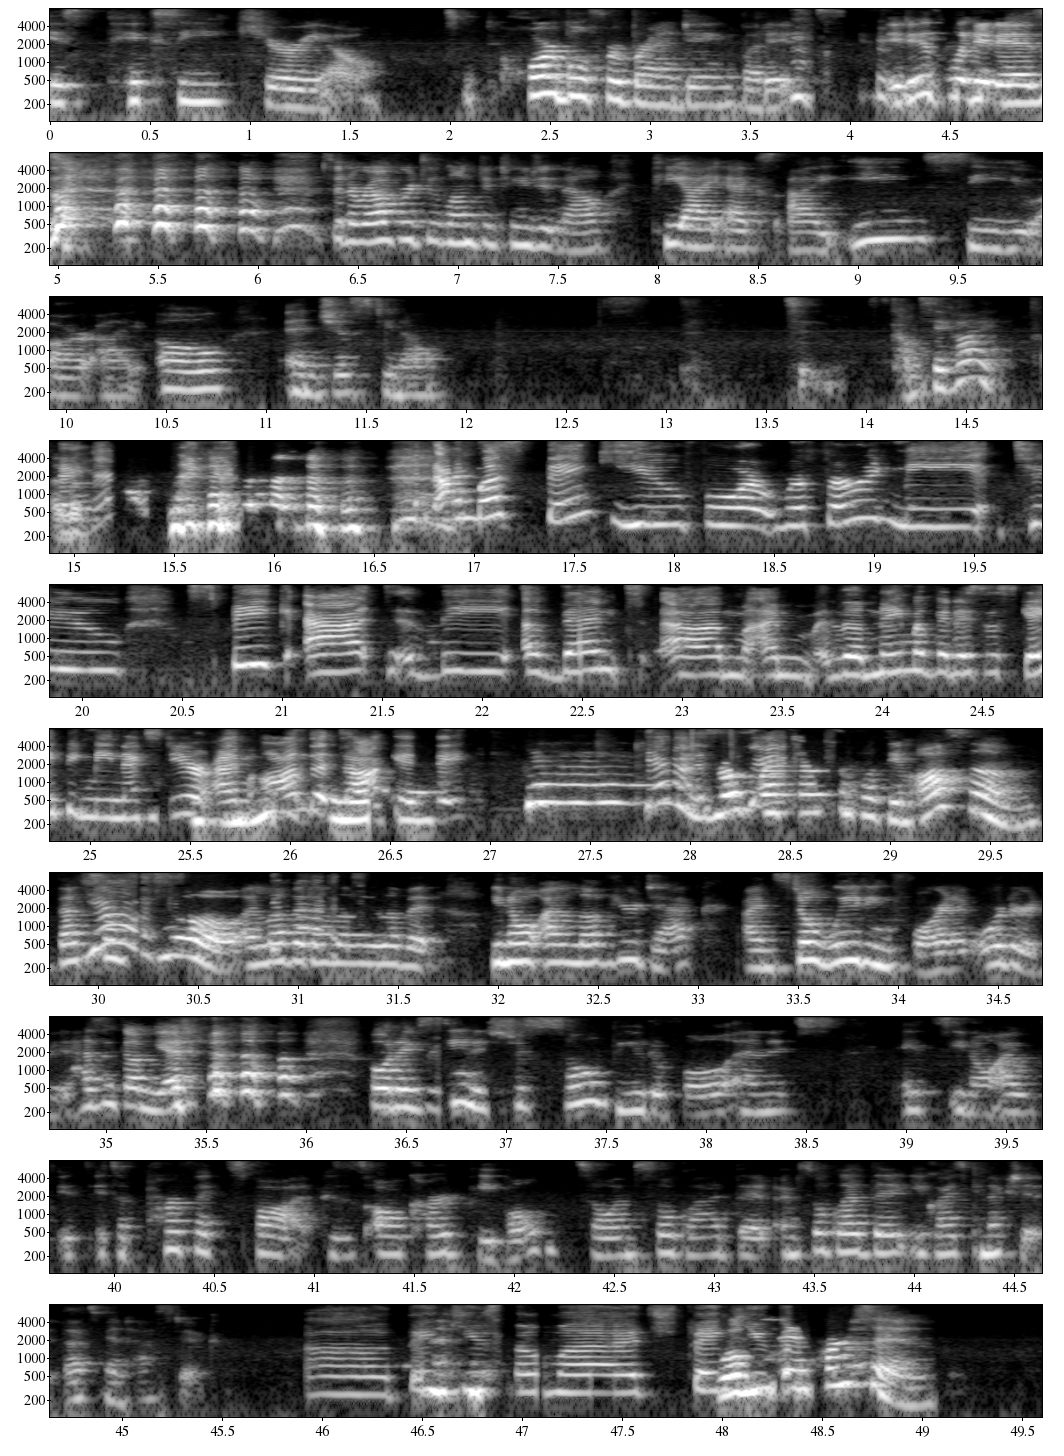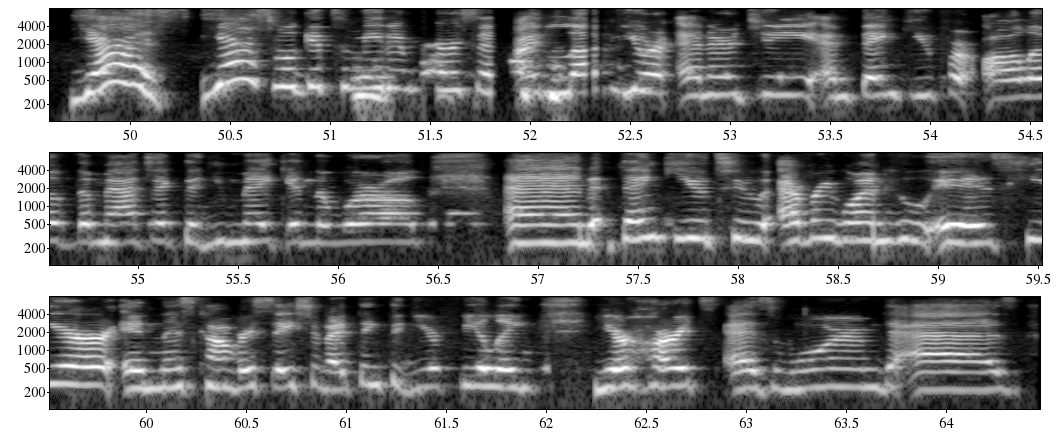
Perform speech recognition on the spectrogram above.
is Pixie Curio. It's horrible for branding, but it's it is what it is. it's been around for too long to change it now. P I X I E C U R I O, and just you know, come say hi. I, I must thank you for referring me to speak at the event. Um, I'm the name of it is escaping me next year. I'm mm-hmm. on the docket. They Yes. Rose yes. Symposium. Awesome. That's yes. so cool. I love yes. it. I love it. I love it. You know, I love your deck. I'm still waiting for it. I've ordered it. It hasn't come yet. but what I've seen, it's just so beautiful. And it's, it's, you know, I, it, it's a perfect spot because it's all card people. So I'm so glad that, I'm so glad that you guys connected. That's fantastic. Oh, thank you so much. Thank we'll you. in person. Yes, yes, we'll get to meet in person. I love your energy and thank you for all of the magic that you make in the world. And thank you to everyone who is here in this conversation. I think that you're feeling your hearts as warmed as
